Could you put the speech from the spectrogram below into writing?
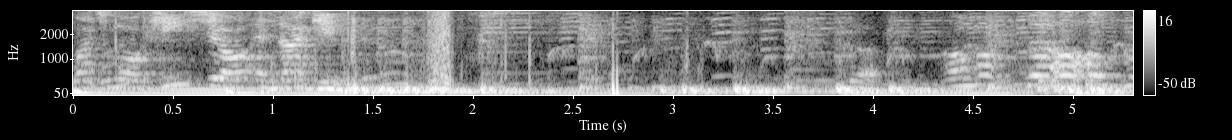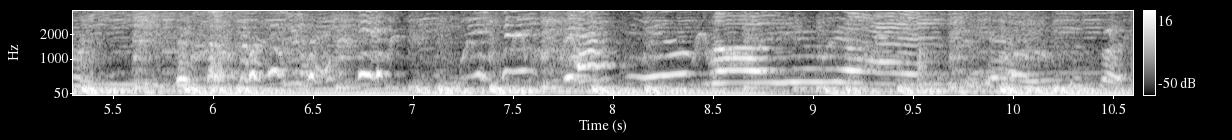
Watch Marquise, y'all, as I get Almost fell over. Tap you? Saw you guys. Yeah, you just like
